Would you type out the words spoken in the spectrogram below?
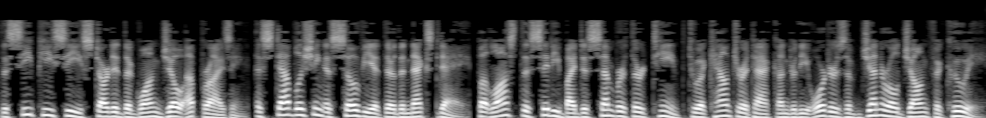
the CPC started the Guangzhou Uprising, establishing a Soviet there the next day, but lost the city by December 13 to a counterattack under the orders of General Zhang Fakui.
